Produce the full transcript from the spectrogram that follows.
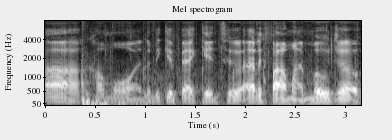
Ah, come on. Let me get back into it. I gotta find my mojo.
